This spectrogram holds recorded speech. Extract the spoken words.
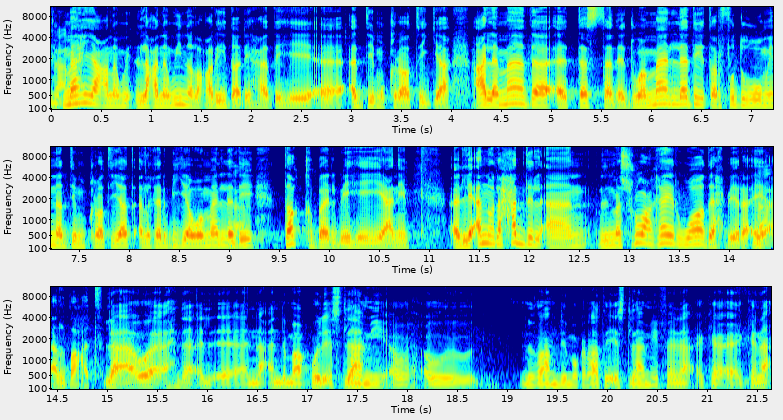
نعم. ما هي عناوين العناوين العريضة لهذه آه، الديمقراطية على ماذا آه، تستند وما الذي ترفضه من الديمقراطيات الغربية وما الذي نعم. تقبل به يعني لأنه لحد الآن المشروع غير واضح برأي نعم. البعض لا إحنا أنا عندما أقول إسلامي أو أو نظام ديمقراطي إسلامي كنا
